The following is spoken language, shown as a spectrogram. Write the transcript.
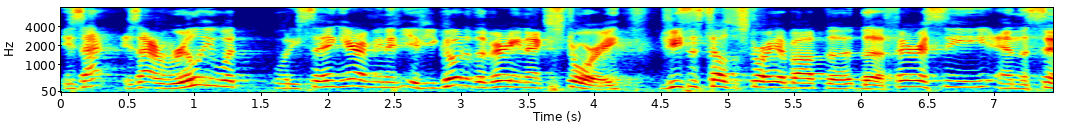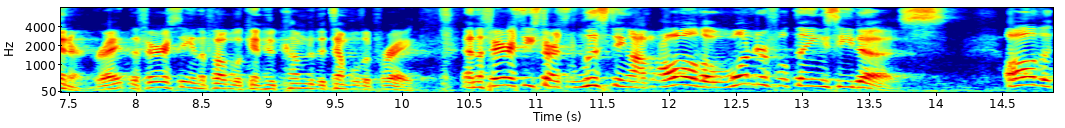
is that, is that really what, what he's saying here? I mean, if, if you go to the very next story, Jesus tells a story about the, the Pharisee and the sinner, right? The Pharisee and the publican who come to the temple to pray. And the Pharisee starts listing off all the wonderful things he does, all the,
